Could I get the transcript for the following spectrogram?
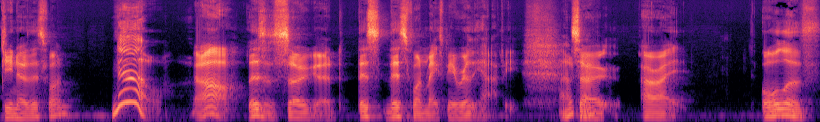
Do you know this one? No. Oh, this is so good. This this one makes me really happy. Okay. So, all right, all of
